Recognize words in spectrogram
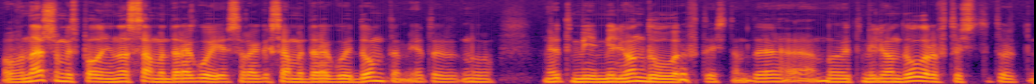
В нашем исполнении у нас самый дорогой, самый дорогой дом, там, это, ну, ну, это ми- миллион долларов, то есть, там, да, но это миллион долларов, то есть, это то,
